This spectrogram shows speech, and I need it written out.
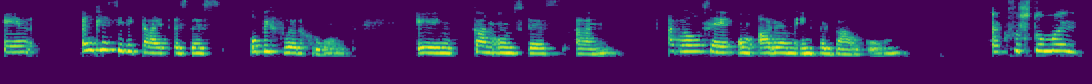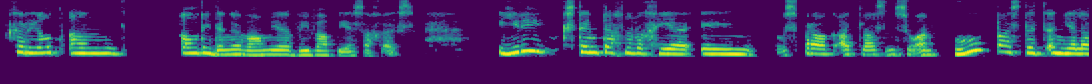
en inklusiwiteit is dus op die voorgrond en kan ons dus um ek wil sê omarm en verwelkom. Ek verstom my gereeld aan al die dinge waarmee Viva besig is. Hierdie stemtegnologie en spraakatlas en so aan. Hoe pas dit in julle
